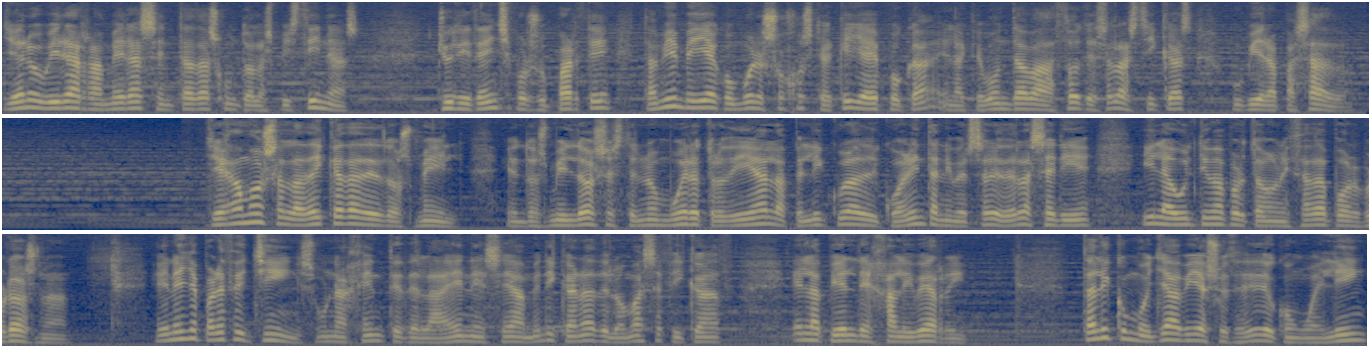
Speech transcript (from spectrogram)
ya no hubiera rameras sentadas junto a las piscinas. Judy Dench, por su parte, también veía con buenos ojos que aquella época, en la que Bond daba azotes a las chicas, hubiera pasado. Llegamos a la década de 2000. En 2002 estrenó Muere otro día, la película del 40 aniversario de la serie y la última protagonizada por Brosnan. En ella aparece Jinx, un agente de la NSA americana de lo más eficaz en la piel de Halle Berry. Tal y como ya había sucedido con Wei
